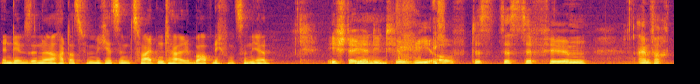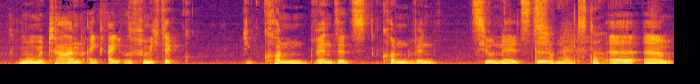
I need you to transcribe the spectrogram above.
in dem Sinne, hat das für mich jetzt im zweiten Teil überhaupt nicht funktioniert. Ich stelle ja die Theorie Ich- auf, dass, dass der Film einfach momentan, also für mich der, die Konvention, konventionellste Konventionellste. äh, ähm,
